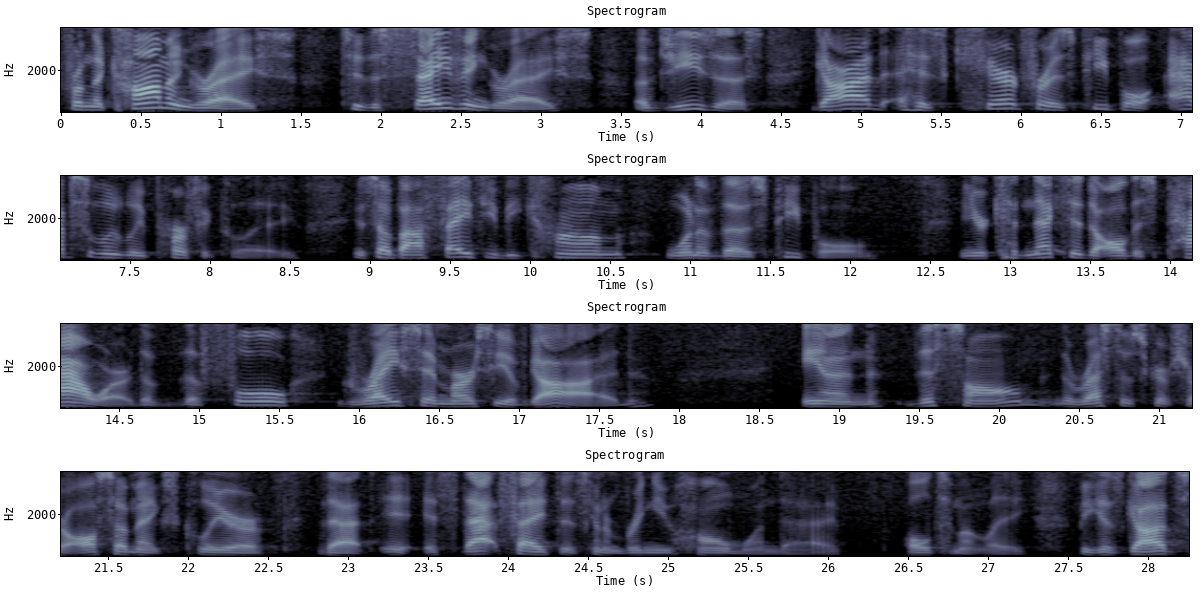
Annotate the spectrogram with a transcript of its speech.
from the common grace to the saving grace of Jesus, God has cared for his people absolutely perfectly. And so by faith, you become one of those people. And you're connected to all this power, the, the full grace and mercy of God. And this psalm, the rest of Scripture also makes clear that it, it's that faith that's going to bring you home one day, ultimately, because God's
